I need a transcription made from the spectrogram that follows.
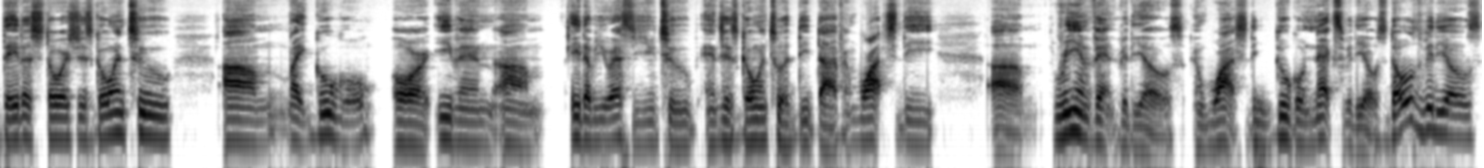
data storage, just go into um, like Google or even um, AWS YouTube and just go into a deep dive and watch the um, reinvent videos and watch the Google Next videos. Those videos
